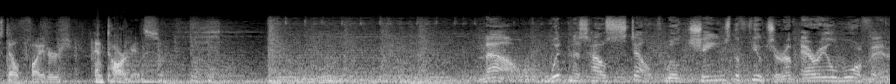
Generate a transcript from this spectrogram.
stealth fighters and targets. Now, witness how stealth will change the future of aerial warfare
